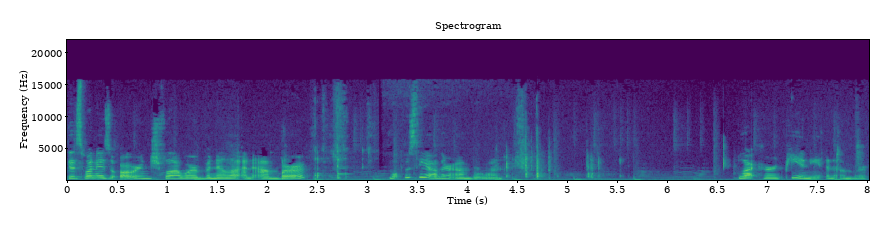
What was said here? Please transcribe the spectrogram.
This one is orange flower, vanilla, and amber. What was the other amber one? Blackcurrant peony and amber.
